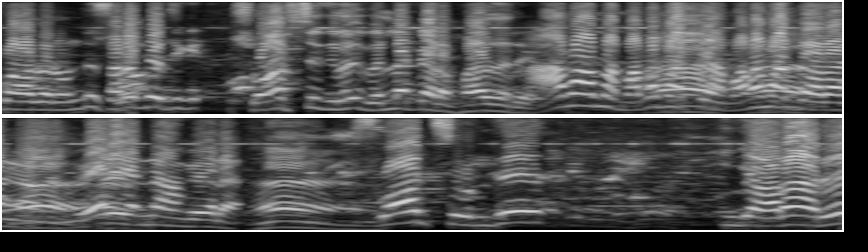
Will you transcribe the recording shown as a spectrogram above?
ஃபாதர் வந்து சரபோஜிக்கு சுவாட்ஸுங்கிறது வெள்ளக்கார ஃபாதர் ஆமா ஆமா மதமாத்த மதமாத்த வராங்க. வேற என்ன அவங்க வேற? ஸ்வாட்ஸ் வந்து இங்க வராரு.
